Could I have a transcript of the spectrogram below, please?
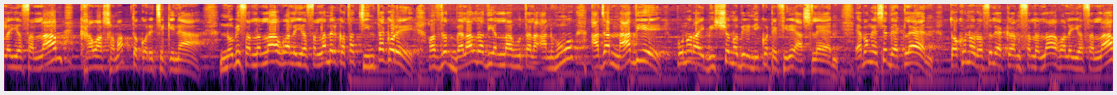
আলাইসাল্লাম খাওয়া সমাপ্ত করেছে কিনা? নবী সাল্লাহ আলাইসাল্লামের কথা চিন্তা করে হজরত বেলাল রাদি আল্লাহ তালা আনহু আজান না দিয়ে পুনরায় বিশ্ব নবীর নিকটে ফিরে আসলেন এবং এসে দেখলেন, তখনও রসুল আকরাম সাল্লাহ আলাইসাল্লাম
